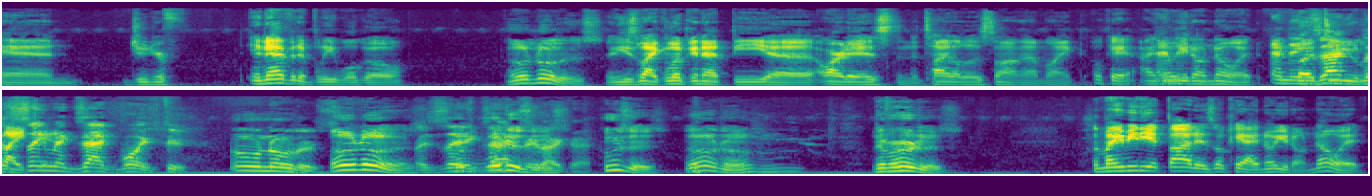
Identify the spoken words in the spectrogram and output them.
and junior inevitably will go I don't know this, and he's like looking at the uh, artist and the title of the song. I'm like, okay, I know And you don't know it, And but exact do you the like same it? exact voice too. Oh no, this. I don't know this. I say What- what exactly is this? like that. Who's this? I don't know. Never heard of this. So my immediate thought is, okay, I know you don't know it,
